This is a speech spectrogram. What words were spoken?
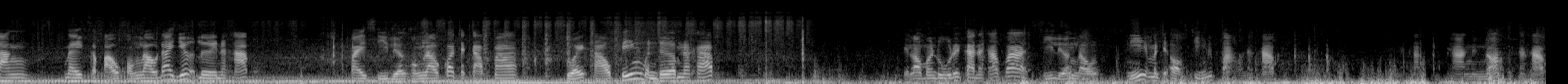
ตังค์ในกระเป๋าของเราได้เยอะเลยนะครับไฟสีเหลืองของเราก็จะกลับมาสวยขาวปิ๊งเหมือนเดิมนะครับ เดี๋ยวเรามาดูด้วยกันนะครับ ว่าสีเหลืองเรานี้มันจะออกจริงหรือเปล่านะครับนะครับอีกทางหนึ่งเนาะนะครับ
